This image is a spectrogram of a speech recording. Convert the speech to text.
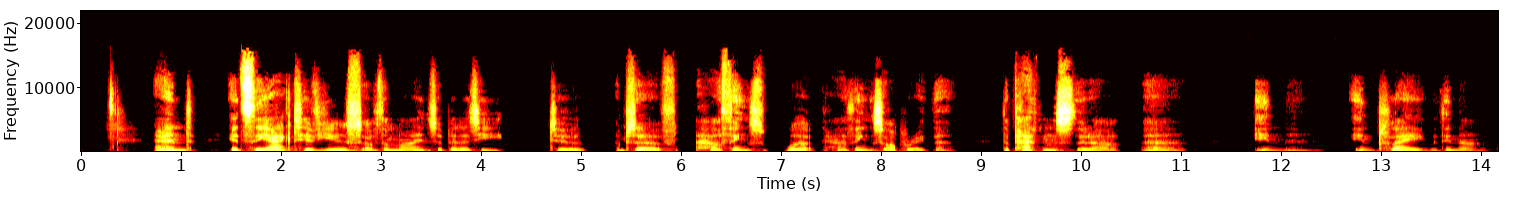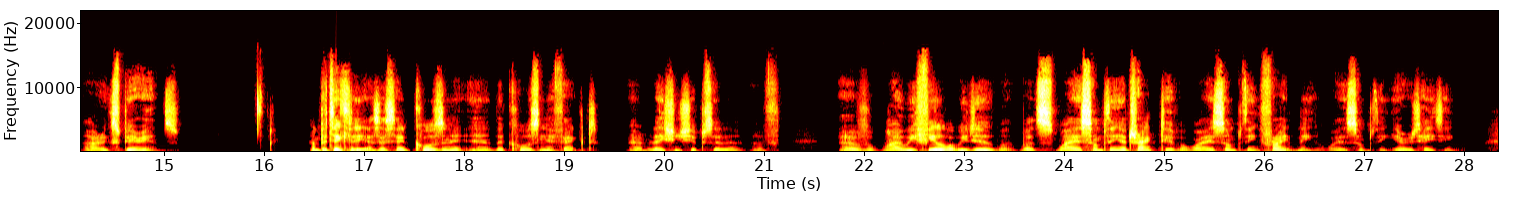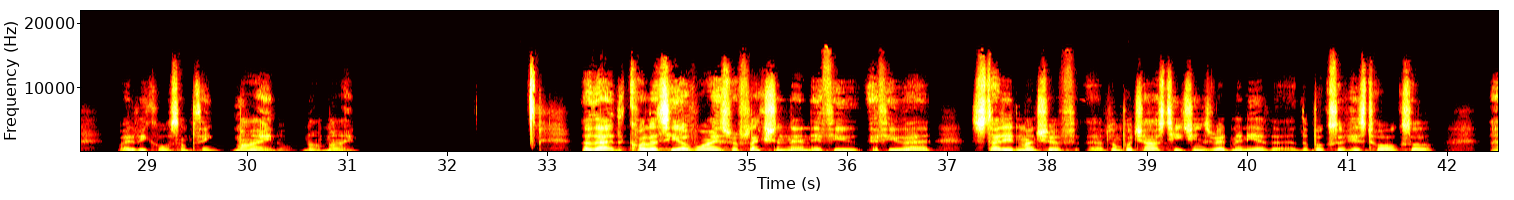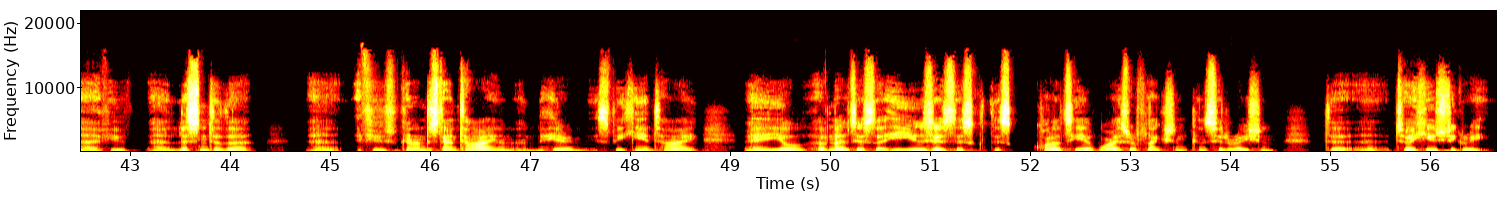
and it's the active use of the mind's ability to observe how things work, how things operate, the the patterns that are uh, in uh, in play within our, our experience, and particularly, as I said, cause and uh, the cause and effect uh, relationships of, of of why we feel what we do. What's why is something attractive, or why is something frightening, or why is something irritating? Why do we call something mine or not mine? that quality of wise reflection, then, if you if you uh, studied much of uh, Luang Por Chah's teachings, read many of the, the books of his talks, or uh, if you uh, listen to the uh, if you can understand Thai and, and hear him speaking in Thai, uh, you'll have noticed that he uses this this quality of wise reflection, consideration, to uh, to a huge degree.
